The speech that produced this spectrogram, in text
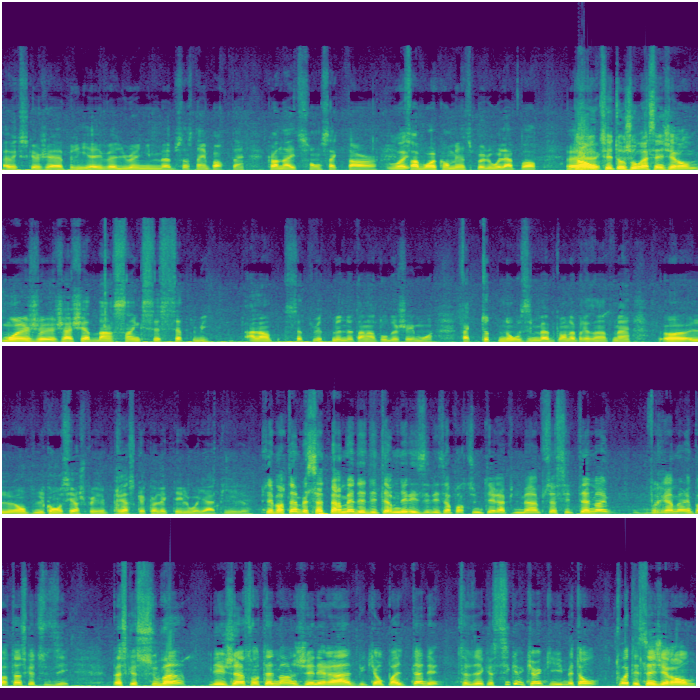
avec ce que j'ai appris à évaluer un immeuble. Ça, c'est important. Connaître son secteur, Oui. savoir combien tu peux louer la porte. Euh, Donc, c'est toujours à Saint-Jérôme. moi, j'achète dans 5, 6, 7, 8, 7-8 minutes alentour de chez moi. Fait que tous nos immeubles qu'on a présentement, euh, le, on- le concierge peut presque collecter le loyer à pied. C'est important parce que ça te permet de déterminer les, les opportunités rapidement. Puis ça, c'est tellement vraiment important ce que tu dis. Parce que souvent, les gens sont tellement en général puis qui n'ont pas le temps de. C'est-à-dire que si quelqu'un qui. Mettons, toi, tu es Saint-Jérôme,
